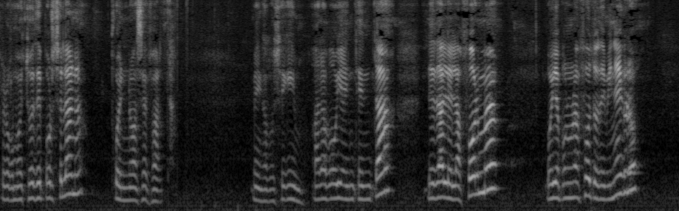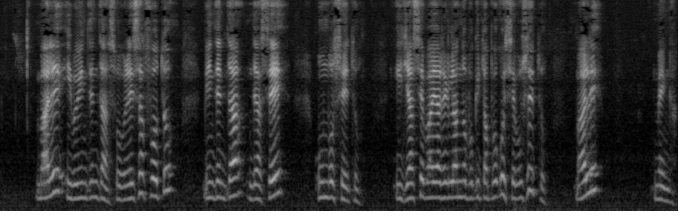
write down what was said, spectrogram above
Pero como esto es de porcelana, pues no hace falta. Venga, pues seguimos. Ahora voy a intentar de darle la forma. Voy a poner una foto de mi negro, ¿vale? Y voy a intentar sobre esa foto, voy a intentar de hacer un boceto. Y ya se vaya arreglando poquito a poco ese boceto, ¿vale? Venga.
